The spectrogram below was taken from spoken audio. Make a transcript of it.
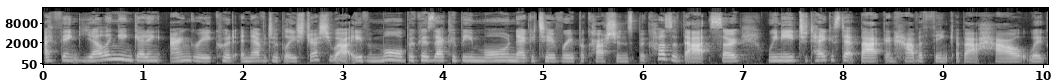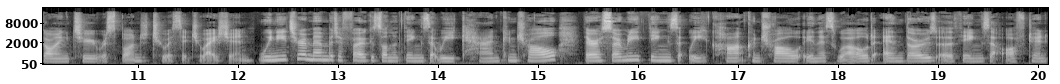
I think yelling and getting angry could inevitably stress you out even more because there could be more negative repercussions because of that. So we need to take a step back and have a think about how we're going to respond to a situation. We need to remember to focus on the things that we can control. There are so many things that we can't control in this world, and those are the things that often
